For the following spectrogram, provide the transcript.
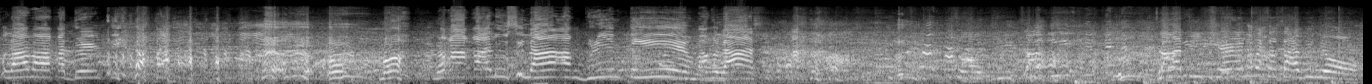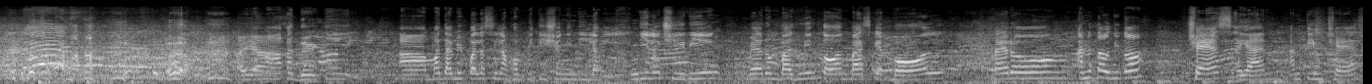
Bakla, mga ka-dirty. mga, nakakaaliw sila ang green team, ang last. Mga teacher, ano masasabi nyo? Ayan. Mga ka-dirty, ah, madami pala silang competition, hindi lang hindi lang cheering, merong badminton, basketball, merong ano tawag dito? Chess, ayan, ang team chess.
